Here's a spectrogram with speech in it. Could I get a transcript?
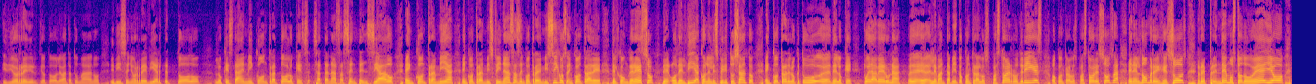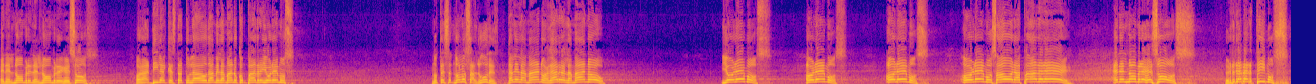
Y Dios revirtió todo. Levanta tu mano y dice, Señor, revierte todo lo que está en mi contra, todo lo que Satanás ha sentenciado en contra mía, en contra de mis finanzas, en contra de mis hijos, en contra de, del Congreso o del día con el Espíritu Santo, en contra de lo que tú, eh, de lo que pueda haber un eh, levantamiento contra los pastores Rodríguez o contra los pastores Sosa. En el nombre de Jesús, reprendemos todo ello, en el nombre, en el nombre de Jesús. Ahora dile al que está a tu lado, dame la mano, compadre, y oremos. No, te, no lo saludes, dale la mano, agarra la mano. Y oremos, oremos, oremos, oremos ahora, Padre, en el nombre de Jesús. Revertimos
